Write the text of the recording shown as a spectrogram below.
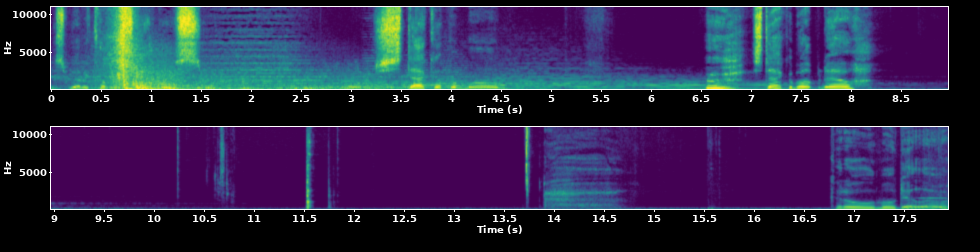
We got a couple samples. Just stack up them on. Whew, Stack them up now. Good old Modelo.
